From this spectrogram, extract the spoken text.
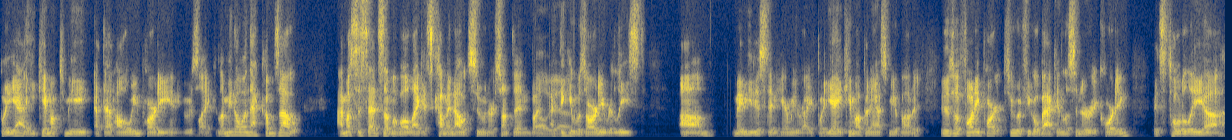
but yeah, he came up to me at that Halloween party and he was like, "Let me know when that comes out." I must have said something about like it's coming out soon or something, but oh, yeah. I think it was already released. Um, maybe he just didn't hear me right. But yeah, he came up and asked me about it. There's a funny part too. If you go back and listen to the recording, it's totally. Uh,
